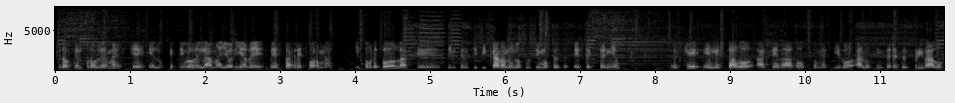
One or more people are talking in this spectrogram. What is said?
Creo que el problema es que el objetivo de la mayoría de, de estas reformas, y sobre todo las que se intensificaron en los últimos eh, sexenios, es que el Estado ha quedado sometido a los intereses privados.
